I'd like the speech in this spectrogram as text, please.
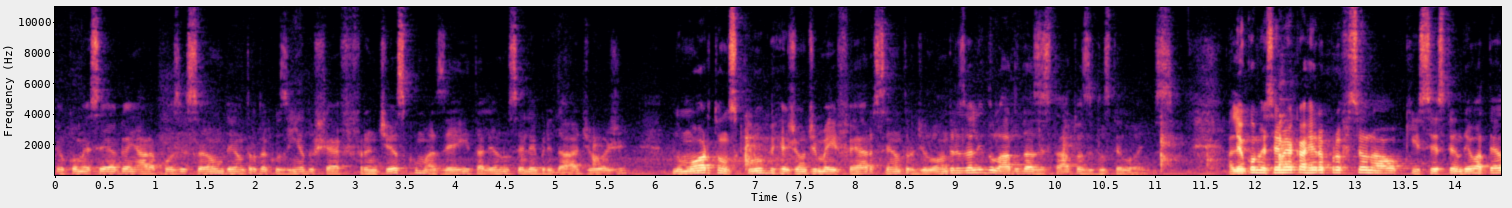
eu comecei a ganhar a posição dentro da cozinha do chefe Francesco Mazei, italiano celebridade hoje, no Morton's Club, região de Mayfair, centro de Londres, ali do lado das estátuas e dos telões. Ali eu comecei minha carreira profissional, que se estendeu até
